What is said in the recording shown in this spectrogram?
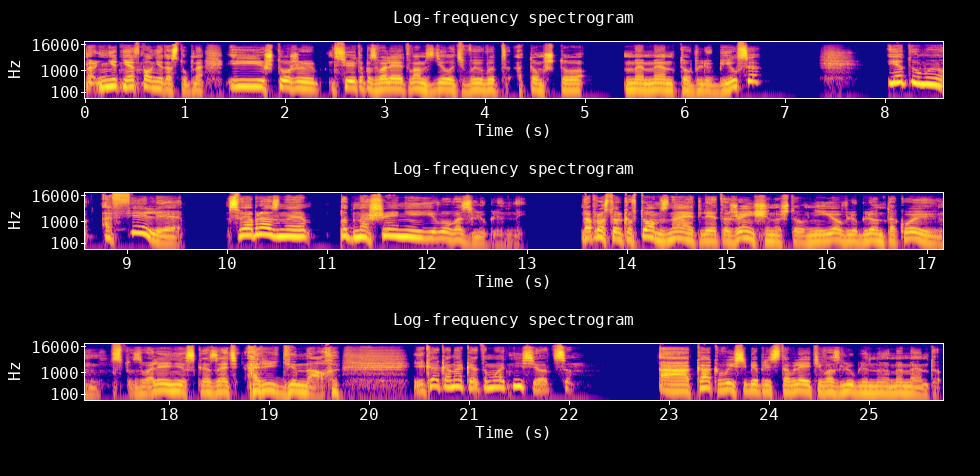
Нет-нет, вполне доступно. И что же, все это позволяет вам сделать вывод о том, что Мементо влюбился? Я думаю, Офелия — своеобразное подношение его возлюбленной. Вопрос только в том, знает ли эта женщина, что в нее влюблен такой, с позволения сказать, оригинал, и как она к этому отнесется. А как вы себе представляете возлюбленную Мементу?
